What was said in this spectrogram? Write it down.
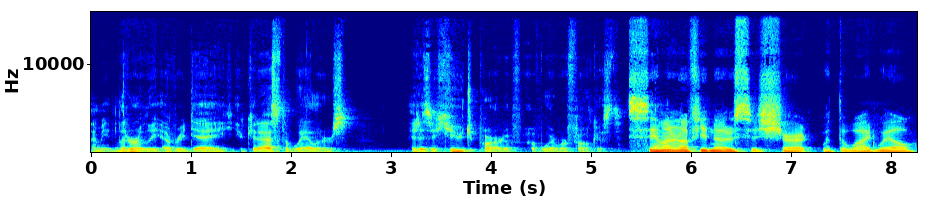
i mean literally every day you could ask the whalers it is a huge part of, of where we're focused. Sam, I don't know if you noticed his shirt with the Widewail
